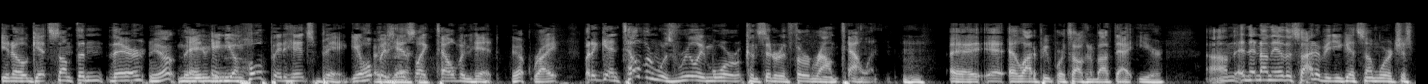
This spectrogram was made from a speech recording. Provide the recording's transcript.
you know get something there. Yep. And, Then you- and you hope it hits big. You hope it hits like Telvin hit. Yep. Right. But again, Telvin was really more considered a third round talent. Mm-hmm. Uh, a- a lot of people were talking about that year. Um, and then on the other side of it, you get somewhere just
